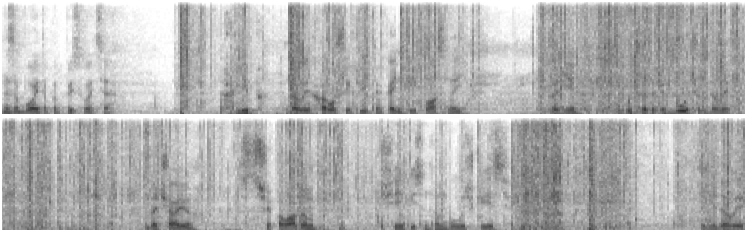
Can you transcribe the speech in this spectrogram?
Не забувайте підписуватися. Хліб дали, хороший хліб, м'якенький, класний. Тоді кучу таких булочок дали до чаю з шоколадом. Ще якісь там булочки є. Тоді дали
